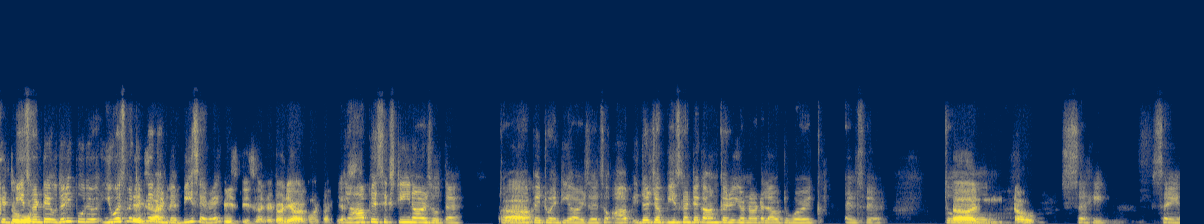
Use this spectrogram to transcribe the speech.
کے بیس گھنٹے ادھر ہی پورے یو ایس میں کتنے گھنٹے؟ بیس ہے رائٹ بیس گھنٹے ٹوینٹی آور کانٹریکٹ یہاں پہ سکسٹین آورس ہوتا ہے تو پہ آورس ہے آپ ادھر جب بیس گھنٹے کام کر رہے you not allowed to work elsewhere تو صحیح صحیح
